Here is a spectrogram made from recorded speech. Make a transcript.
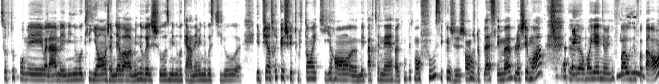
surtout pour mes voilà mes, mes nouveaux clients. J'aime bien avoir mes nouvelles choses, mes nouveaux carnets, mes nouveaux stylos. Euh. Et puis un truc que je fais tout le temps et qui rend mes partenaires complètement fous, c'est que je change de place les meubles chez moi, en moyenne une fois ou deux fois par an.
